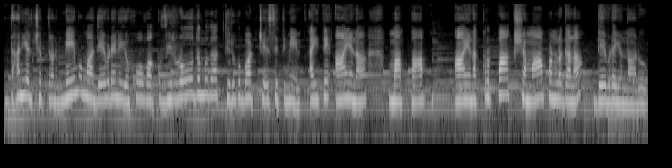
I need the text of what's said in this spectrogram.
దానియలు చెప్తున్నాడు మేము మా దేవుడైన యహోవాకు విరోధముగా తిరుగుబాటు చేసి అయితే ఆయన మా పాప ఆయన కృపా క్షమాపణలు గల దేవుడై ఉన్నాడు.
